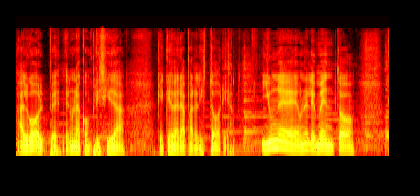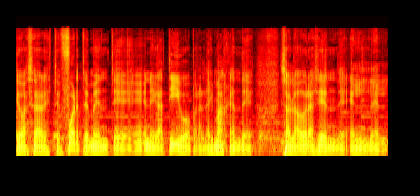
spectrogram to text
al golpe en una complicidad que quedará para la historia. Y un, eh, elemento que va a ser este, fuertemente negativo para la imagen de Salvador Allende en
